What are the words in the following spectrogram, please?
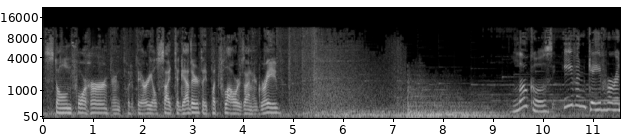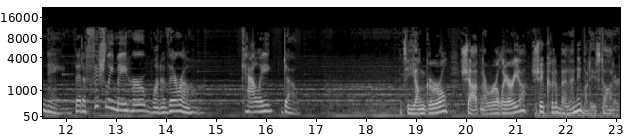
stone for her and put a burial site together. They put flowers on her grave. Locals even gave her a name that officially made her one of their own, Callie Doe. It's a young girl shot in a rural area. She could have been anybody's daughter.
